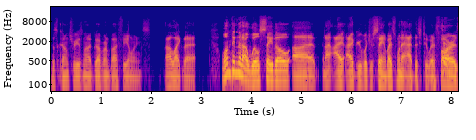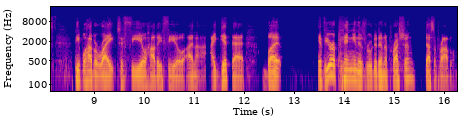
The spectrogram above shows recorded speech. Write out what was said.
This country is not governed by feelings. I like that. One thing that I will say though, uh, and I, I, I agree with what you're saying, but I just want to add this to it. As far Sure. as people have a right to feel how they feel, and I, I get that. But if your opinion is rooted in oppression, that's a problem.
